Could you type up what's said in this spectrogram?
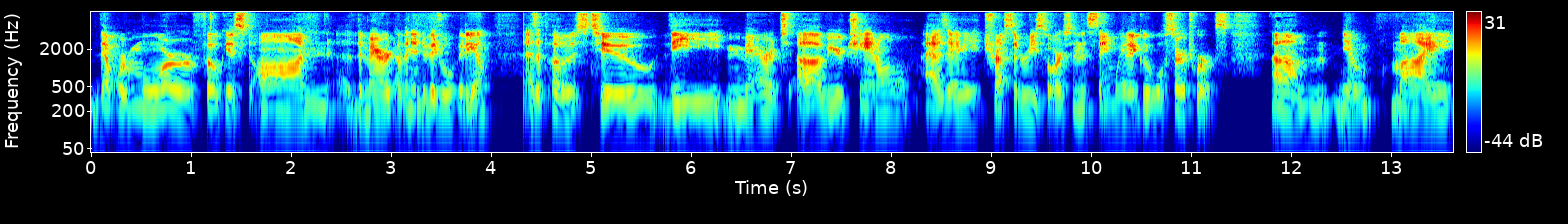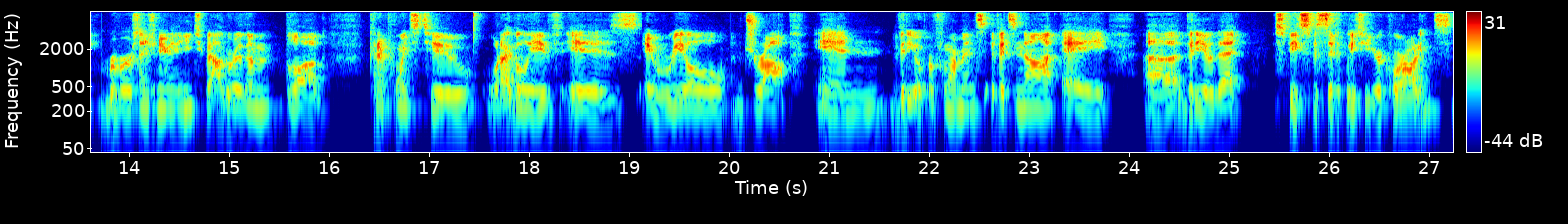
that were more focused on the merit of an individual video as opposed to the merit of your channel as a trusted resource in the same way that Google search works. Um, you know, my reverse engineering the YouTube algorithm blog kind of points to what I believe is a real drop in video performance if it's not a uh, video that speaks specifically to your core audience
